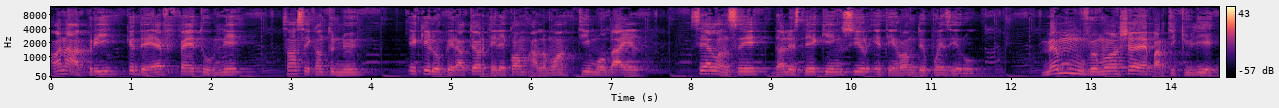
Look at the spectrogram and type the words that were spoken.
On a appris que DF fait tourner 150 nœuds et que l'opérateur télécom allemand T-Mobile s'est lancé dans le staking sur Ethereum 2.0. Même mouvement chez les particuliers.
